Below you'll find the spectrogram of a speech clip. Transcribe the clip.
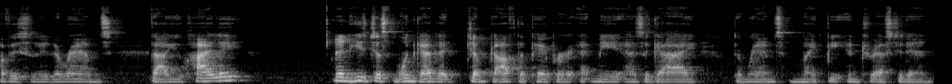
obviously the Rams value highly. And he's just one guy that jumped off the paper at me as a guy the Rams might be interested in.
